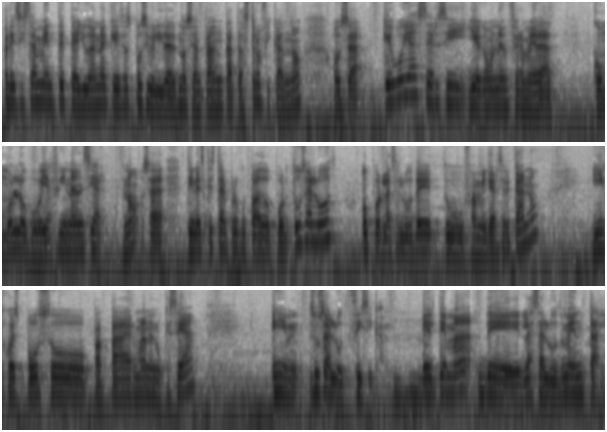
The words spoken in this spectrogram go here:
precisamente te ayudan a que esas posibilidades no sean tan catastróficas, ¿no? O sea, ¿qué voy a hacer si llega una enfermedad? ¿Cómo lo voy a financiar? ¿No? O sea, tienes que estar preocupado por tu salud o por la salud de tu familiar cercano, hijo, esposo, papá, hermana, lo que sea, em, su salud física. El tema de la salud mental,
